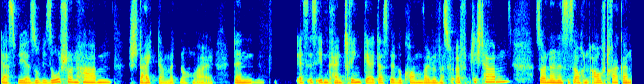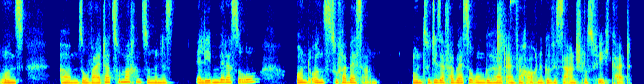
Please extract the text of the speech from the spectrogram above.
das wir sowieso schon haben, steigt damit nochmal. Denn es ist eben kein Trinkgeld, das wir bekommen, weil wir was veröffentlicht haben, sondern es ist auch ein Auftrag an uns, ähm, so weiterzumachen, zumindest erleben wir das so, und uns zu verbessern. Und zu dieser Verbesserung gehört einfach auch eine gewisse Anschlussfähigkeit.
